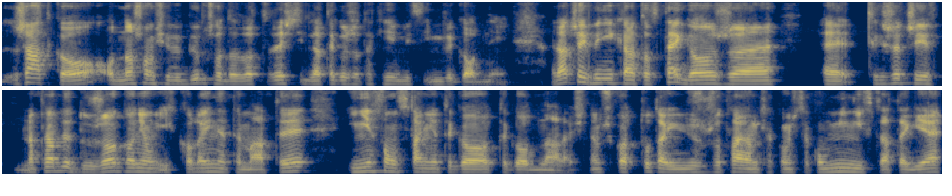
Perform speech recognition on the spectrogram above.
rzadko odnoszą się wybiórczo do, treści, dlatego że takie jest im wygodniej. Raczej wynika to z tego, że tych rzeczy jest naprawdę dużo, gonią ich kolejne tematy i nie są w stanie tego, tego odnaleźć. Na przykład tutaj już rzucając jakąś taką mini strategię,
